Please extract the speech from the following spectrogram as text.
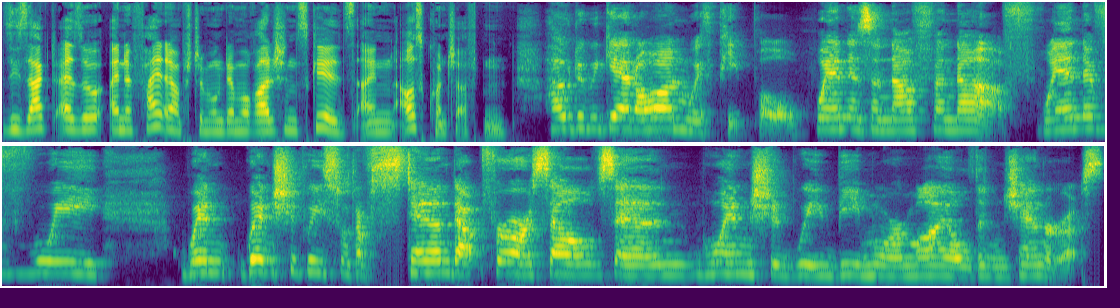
Sie sagt also eine Feinabstimmung der moralischen Skills, ein Auskundschaften. How do we get on with people? When is enough enough? When have we when when should we sort of stand up for ourselves and when should we be more mild and generous?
